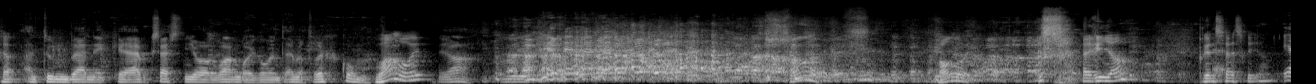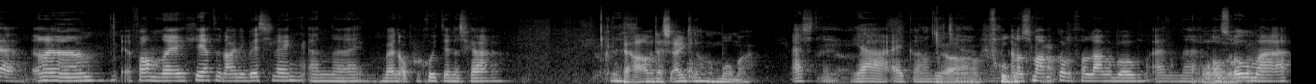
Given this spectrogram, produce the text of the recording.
ja. en toen ben ik, heb ik 16 jaar Wangrooi gewoond en weer teruggekomen. Wangrooi? Ja. Wangrooi. En Rian? Prinses Rian? Ja, uh, van Geert en Annie Bisseling. En ik ben opgegroeid in de Scharen. Dus. Ja, maar dat is eigenlijk Langebom, hè? Esther, ja, ja beetje. Ja, en ons mama komt van Langeboom en uh, oh, onze oma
